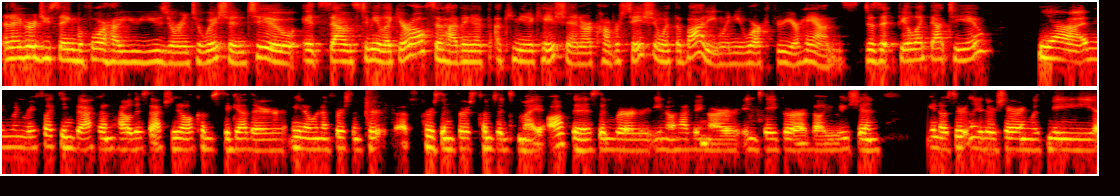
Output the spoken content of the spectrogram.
and I heard you saying before how you use your intuition too. It sounds to me like you're also having a, a, communication or a conversation with the body when you work through your hands. Does it feel like that to you? Yeah, I mean, when reflecting back on how this actually all comes together, you know, when a person per, a person first comes into my office and we're, you know, having our intake or our evaluation, you know, certainly they're sharing with me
